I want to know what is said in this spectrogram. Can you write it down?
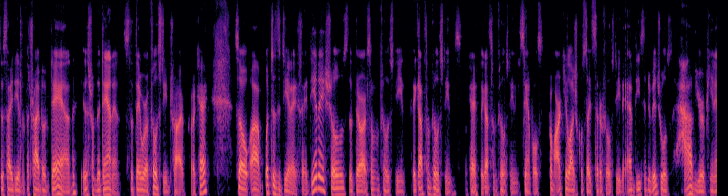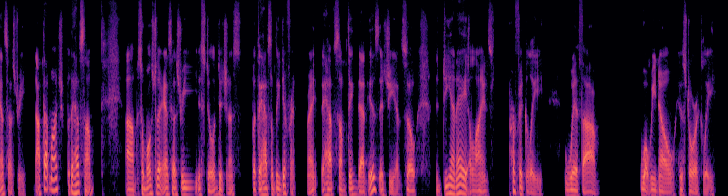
this idea that the tribe of Dan is from the Danaans, that they were a Philistine tribe. Okay, so um, what does the DNA say? DNA shows that there are some Philistine. They got some Philistines. Okay, they got some Philistine samples from archaeological sites that are Philistine, and these individuals have European ancestry. Not that much, but they have some. Um, so most of their ancestry is still indigenous, but they have something different, right? They have something that is Aegean. So the DNA aligns perfectly with um, what we know historically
